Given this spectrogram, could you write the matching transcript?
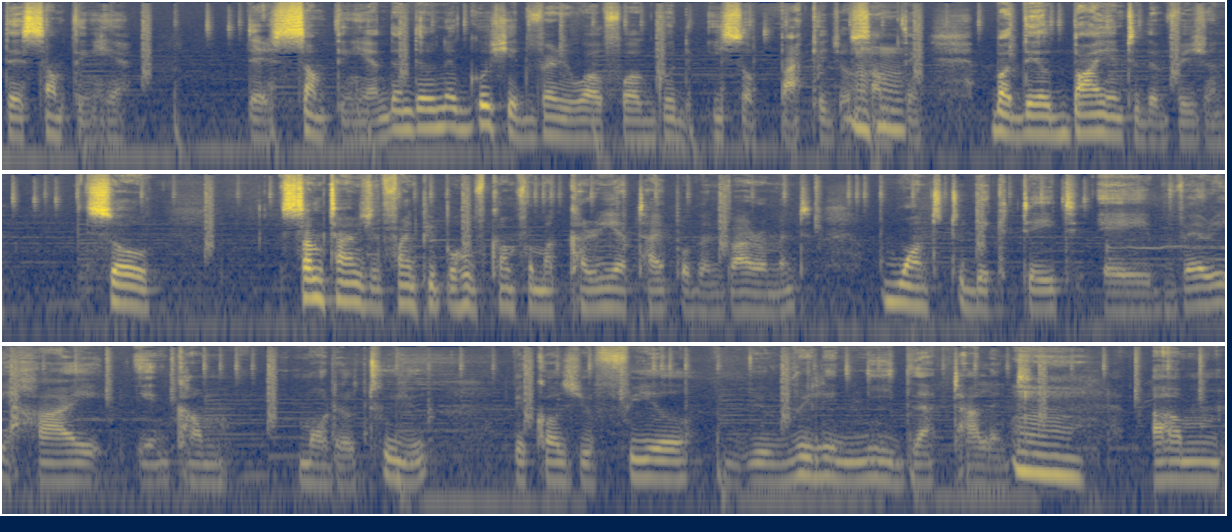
there's something here. There's something here. And then they'll negotiate very well for a good ESOP package or something. But they'll buy into the vision. So sometimes you'll find people who've come from a career type of environment want to dictate a very high income model to you because you feel you really need that talent. Mm. Um,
